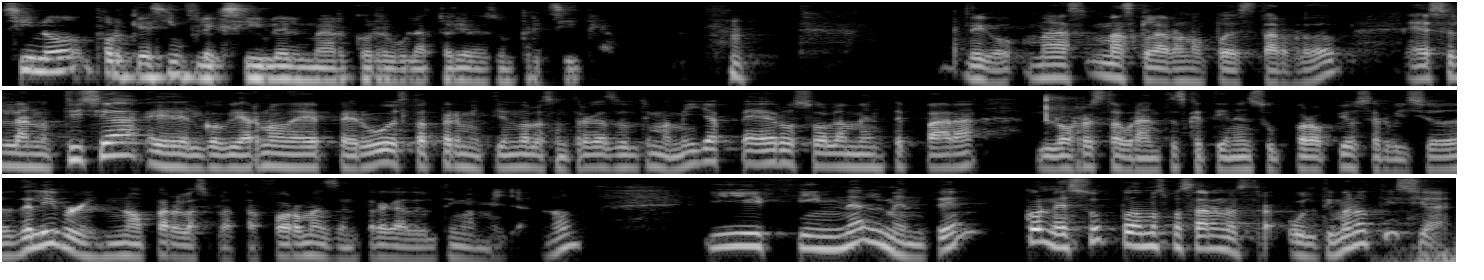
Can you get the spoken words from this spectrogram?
sino porque es inflexible el marco regulatorio desde un principio. Digo, más, más claro no puede estar, ¿verdad? Esa es la noticia. El gobierno de Perú está permitiendo las entregas de última milla, pero solamente para los restaurantes que tienen su propio servicio de delivery, no para las plataformas de entrega de última milla, ¿no? Y finalmente, con eso podemos pasar a nuestra última noticia.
